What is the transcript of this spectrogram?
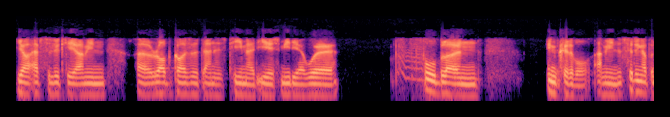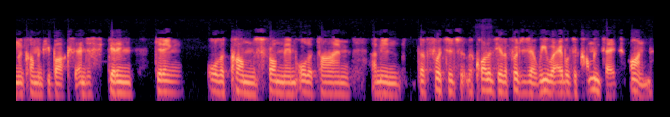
Yeah, absolutely. I mean, uh, Rob Gossett and his team at ES Media were full blown incredible. I mean, sitting up in the commentary box and just getting getting all the comms from them all the time. I mean, the footage, the quality of the footage that we were able to commentate on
